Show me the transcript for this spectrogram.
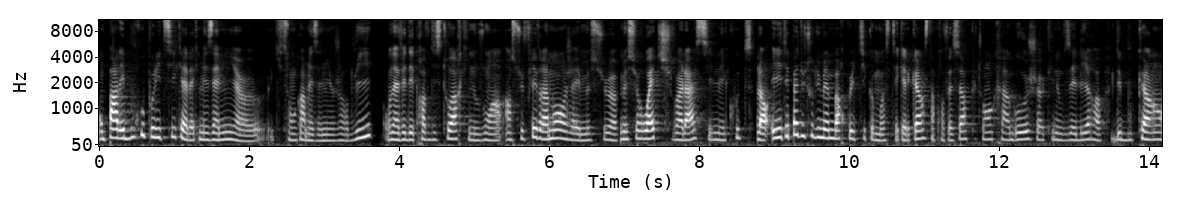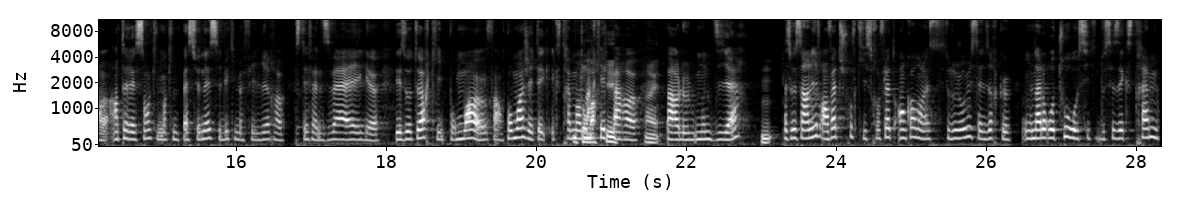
On parlait beaucoup politique avec mes amis euh, qui sont encore mes amis aujourd'hui. On avait des profs d'histoire qui nous ont insufflé vraiment. J'avais monsieur, euh, monsieur Wetch, voilà, s'il m'écoute. Alors, il n'était pas du tout du même bord politique que moi. C'était quelqu'un, c'est un professeur plutôt ancré à gauche euh, qui nous faisait lire euh, des bouquins euh, intéressants qui moi qui me passionnaient. C'est lui qui m'a fait lire Stefan Zweig, des auteurs qui pour moi, enfin pour moi j'étais extrêmement marquée par, par le monde d'hier. Mm. Parce que c'est un livre, en fait, je trouve qu'il se reflète encore dans la société d'aujourd'hui, c'est-à-dire qu'on a le retour aussi de ces extrêmes,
